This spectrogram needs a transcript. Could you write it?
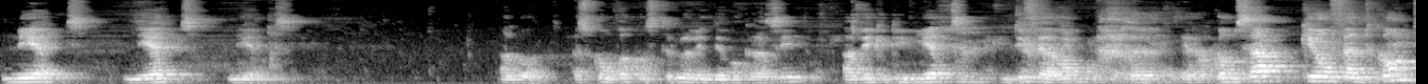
Niet, niet, niet. Alors, est-ce qu'on va construire une démocratie avec des miettes différents, euh, comme ça, qui en fin de compte,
